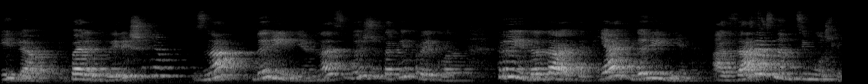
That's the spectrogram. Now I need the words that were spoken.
І для перед вирішенням знак дорівнює. У нас вийшов такий приклад. 3 додати 5 дорівнює. А зараз нам ці мушлі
